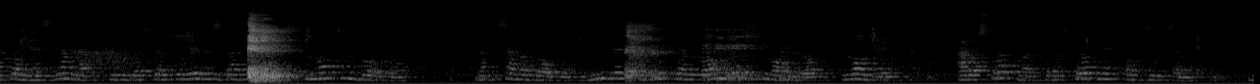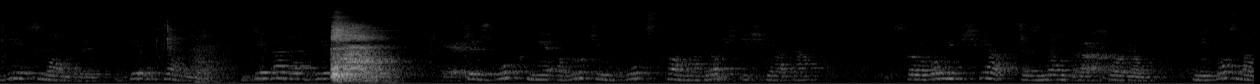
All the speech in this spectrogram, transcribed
Natomiast dla nas, którzy dostępujemy zbawienia, jest mocą Bożą. Napisano bowiem, niby odrzucę mądrość mądrość, mądrych, a roztropność roztropnych odrzucę. Gdzie jest mądry? Gdzie uczony? Gdzie badacz wieku? Czyż Bóg nie obrócił głupstwo mądrości świata? Skoro bowiem świat przez mądrość swoją nie poznał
